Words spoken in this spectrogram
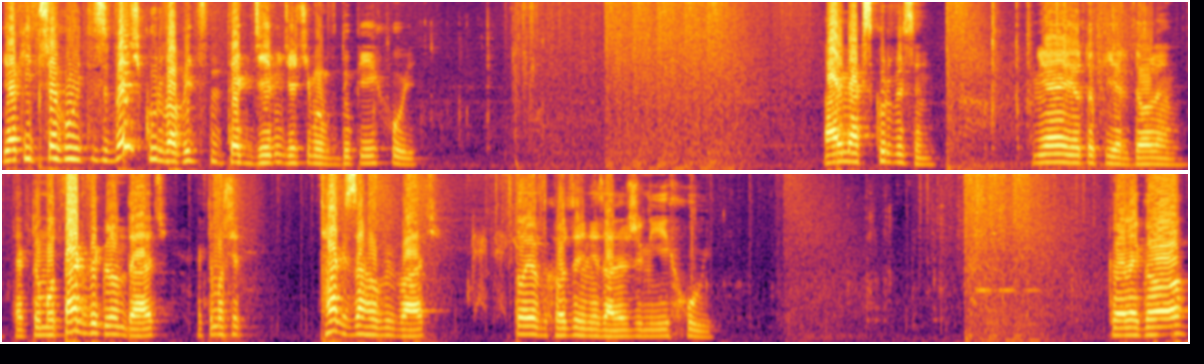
Jaki przechuj, ty weź kurwa wyjdź z ten tek 9, ja ci mam w dupie i chuj. I'm jak skurwysyn. Nie, ja to pierdolę. Tak to ma tak wyglądać, jak to ma się tak zachowywać, to ja wychodzę i nie zależy mi i chuj. Kolego,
